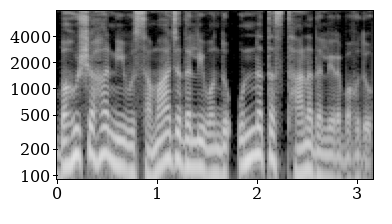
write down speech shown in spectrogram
ಬಹುಶಃ ನೀವು ಸಮಾಜದಲ್ಲಿ ಒಂದು ಉನ್ನತ ಸ್ಥಾನದಲ್ಲಿರಬಹುದು,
